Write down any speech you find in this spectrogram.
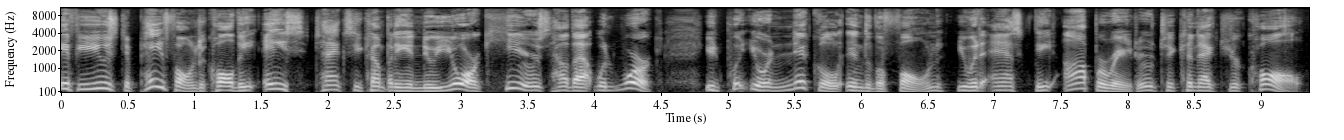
If you used a payphone to call the Ace taxi company in New York, here's how that would work. You'd put your nickel into the phone, you would ask the operator to connect your call.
